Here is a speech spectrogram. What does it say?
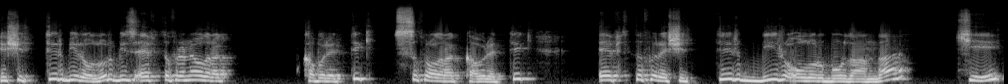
eşittir 1 olur. Biz F0'ı ne olarak kabul ettik? 0 olarak kabul ettik. F0 eşittir 1 olur buradan da ki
